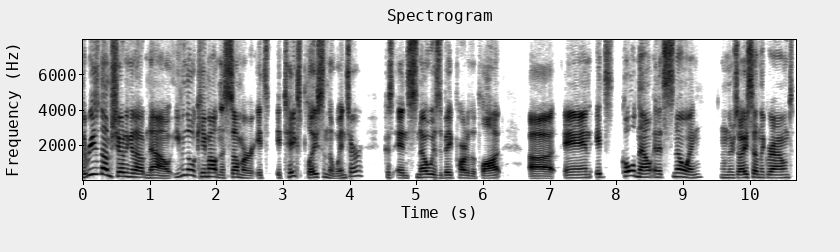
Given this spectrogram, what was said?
the reason I'm shouting it out now, even though it came out in the summer, it's it takes place in the winter because and snow is a big part of the plot. Uh, and it's cold now and it's snowing and there's ice on the ground.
